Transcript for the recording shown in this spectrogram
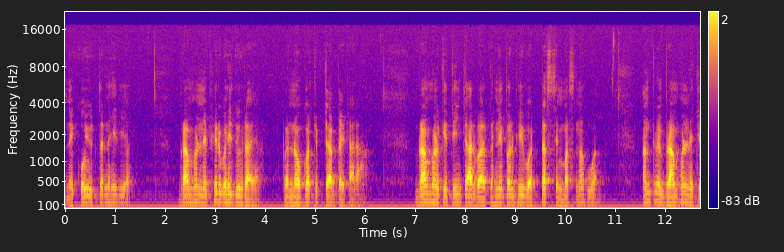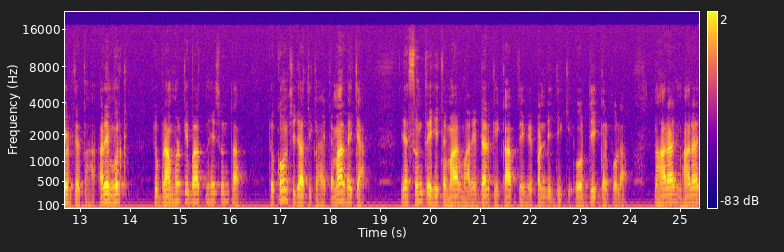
ने कोई उत्तर नहीं दिया। ब्राह्मण ने फिर वही दोहराया, पर नौकर चुपचाप बैठा रहा। ब्राह्मण के तीन चार बार कहने पर भी वह टस से मस न हुआ। अंत में ब्राह्मण ने चिढ़कर कहा, अरे मूर्ख, तू ब्राह्मण की बात नहीं सुनता? तो कौन सी जाति का है? चमार है क्या? यह सुनते ही चमार मारे डर के कांपते हुए पंडित जी की ओर देखकर बोला, महाराज महाराज,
